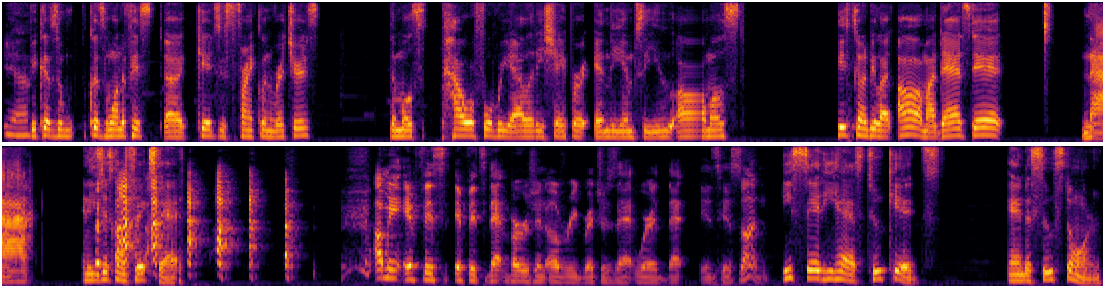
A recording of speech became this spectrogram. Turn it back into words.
Yeah, because because one of his uh, kids is Franklin Richards, the most powerful reality shaper in the MCU. Almost, he's gonna be like, "Oh, my dad's dead." Nah, and he's just gonna fix that. I mean, if this if it's that version of Reed Richards that where that is his son, He said he has two kids and a Sue Storm.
